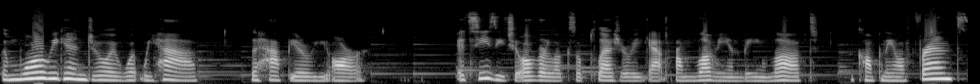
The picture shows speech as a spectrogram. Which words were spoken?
The more we can enjoy what we have, the happier we are. It's easy to overlook the pleasure we get from loving and being loved, the company of friends,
